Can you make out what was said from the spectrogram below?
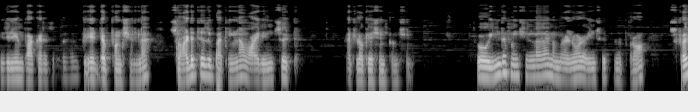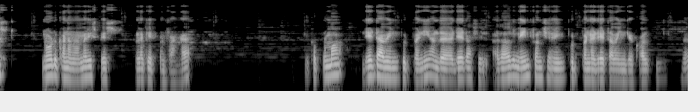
இதுலேயும் பார்க்கறது கிரியேட் ஃபங்க்ஷனில் ஸோ அடுத்தது பார்த்தீங்கன்னா void insert at location function so இந்த ஃபங்க்ஷனில் தான் நம்ம நோடை இன்சர்ட் பண்ண போகிறோம் ஃபர்ஸ்ட் நோடுக்கான மெமரி ஸ்பேஸ் அலோகேட் பண்ணுறாங்க அதுக்கப்புறமா டேட்டாவை இன்புட் பண்ணி அந்த டேட்டா ஃபீல் அதாவது மெயின் ஃபங்க்ஷன் இன்புட் பண்ண டேட்டாவை இங்கே கால் பண்ணுறாங்க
